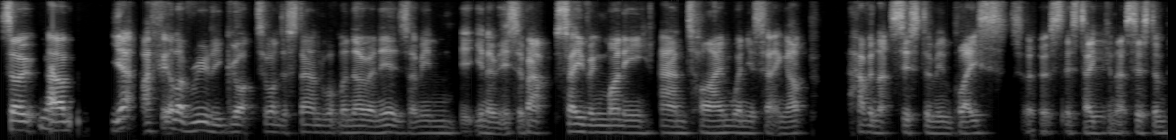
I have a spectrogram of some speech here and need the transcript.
So yeah. um yeah i feel i've really got to understand what minoan is. I mean it, you know it's about saving money and time when you're setting up having that system in place so it's, it's, taking that system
